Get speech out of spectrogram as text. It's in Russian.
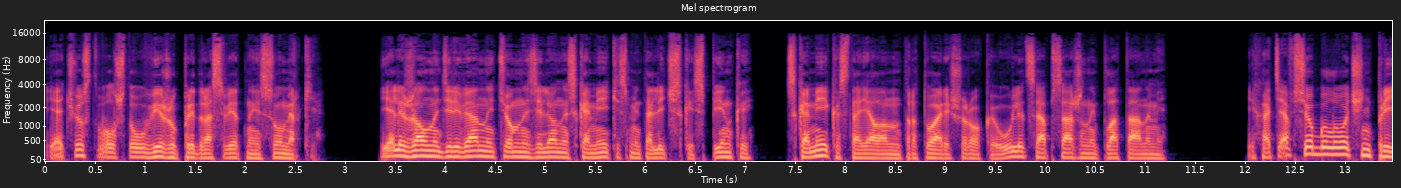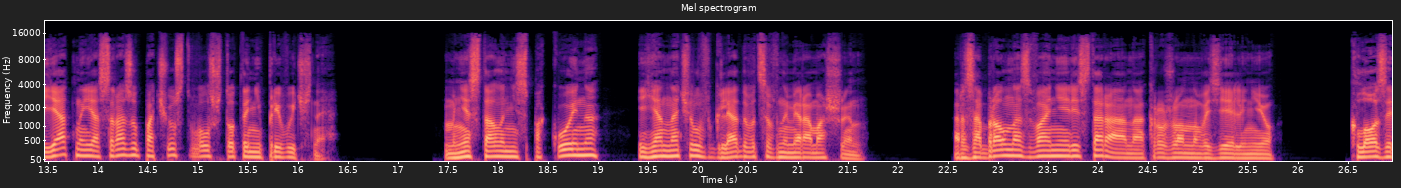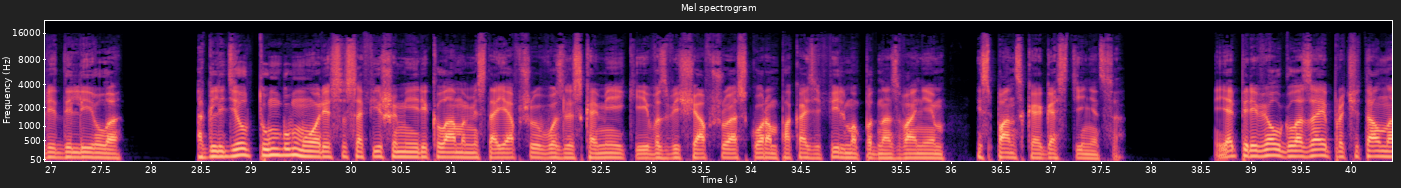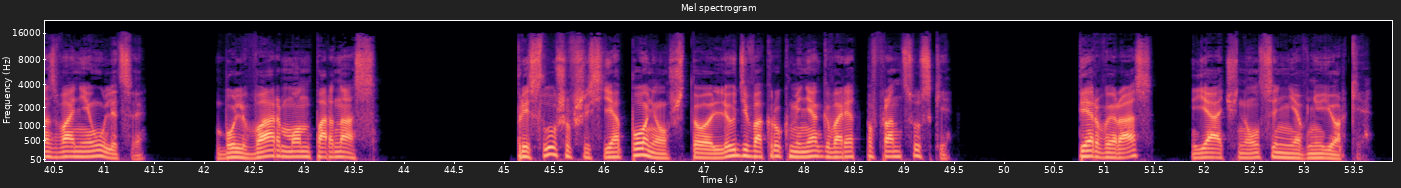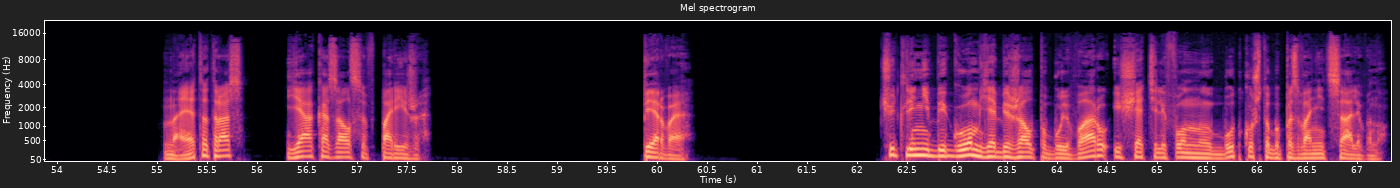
Я чувствовал, что увижу предрассветные сумерки. Я лежал на деревянной темно-зеленой скамейке с металлической спинкой. Скамейка стояла на тротуаре широкой улицы, обсаженной платанами. И хотя все было очень приятно, я сразу почувствовал что-то непривычное. Мне стало неспокойно, и я начал вглядываться в номера машин. Разобрал название ресторана, окруженного зеленью. Клозери де Лилла, оглядел тумбу Морриса с афишами и рекламами, стоявшую возле скамейки и возвещавшую о скором показе фильма под названием «Испанская гостиница». Я перевел глаза и прочитал название улицы. «Бульвар Монпарнас». Прислушавшись, я понял, что люди вокруг меня говорят по-французски. Первый раз я очнулся не в Нью-Йорке. На этот раз я оказался в Париже. Первое. Чуть ли не бегом я бежал по бульвару, ища телефонную будку, чтобы позвонить Салливану.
